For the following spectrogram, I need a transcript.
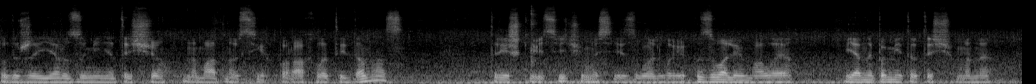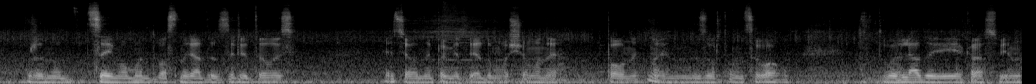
Тут вже є розуміння те, що намат на всіх порах летить до нас. Трішки відсвічуємося і звалюємо, але я не помітив те, що в мене вже на цей момент два снаряди зарядились. Я цього не помітив, я думав, що в мене повний. Ну, я не звертав на це увагу. Тут виглядає і якраз він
